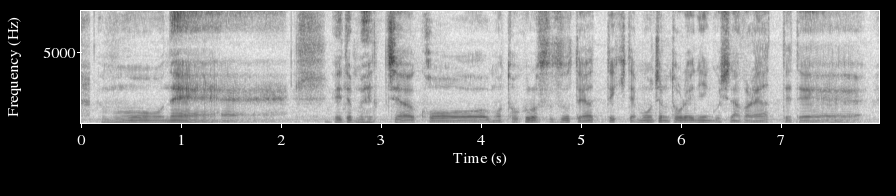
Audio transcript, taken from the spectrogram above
もうねえでもめっちゃこうもうトクロスずっとやってきてもちろんトレーニングしながらやってて。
